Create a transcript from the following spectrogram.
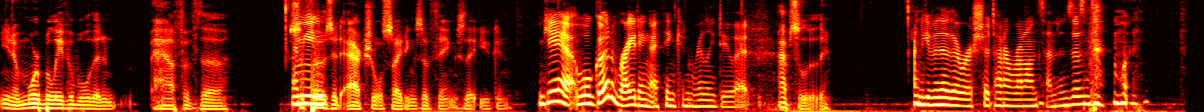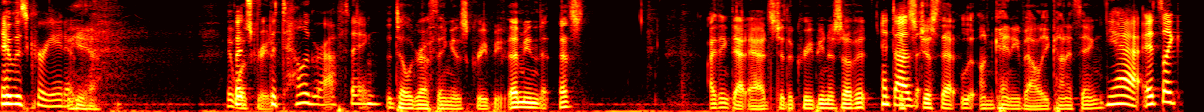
you know, more believable than half of the I mean- supposed actual sightings of things that you can. yeah, well, good writing I think can really do it. Absolutely. And even though there were a shit ton of run-on sentences in that one, it was creative. Yeah. It But was creative. The telegraph thing. The telegraph thing is creepy. I mean, that, that's. I think that adds to the creepiness of it. It does. It's just that uncanny valley kind of thing. Yeah, it's like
